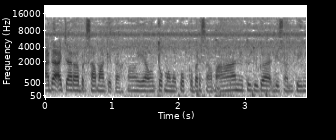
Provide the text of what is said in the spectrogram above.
ada acara bersama kita. Oh ya untuk memupuk kebersamaan itu juga di samping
